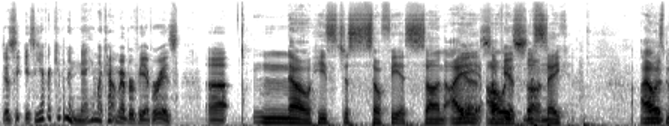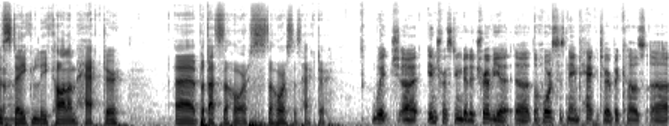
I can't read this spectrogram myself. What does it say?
Does he, is he ever given a name? I can't remember if he ever is. Uh, No, he's just Sophia's son. I Yeah, Sophia's always son. mistake. I always mistakenly call him Hector, uh, but that's the horse. The horse is Hector. Which uh, interesting bit of trivia: uh, the horse is named Hector because uh,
